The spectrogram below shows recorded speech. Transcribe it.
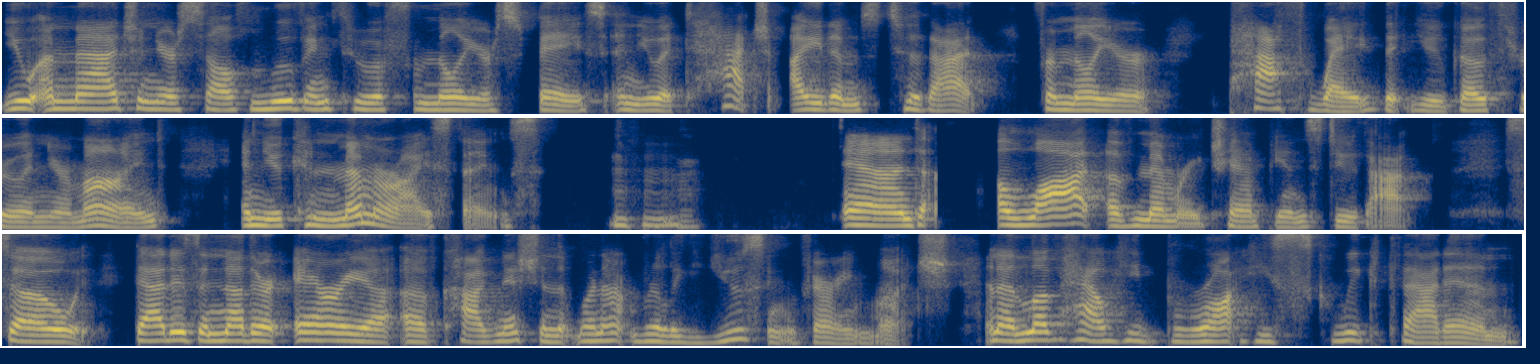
you imagine yourself moving through a familiar space and you attach items to that familiar pathway that you go through in your mind and you can memorize things. Mhm. And a lot of memory champions do that. So that is another area of cognition that we're not really using very much. And I love how he brought, he squeaked that in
